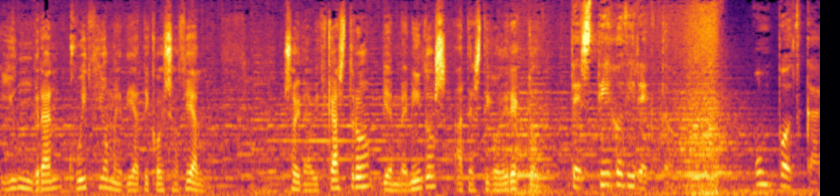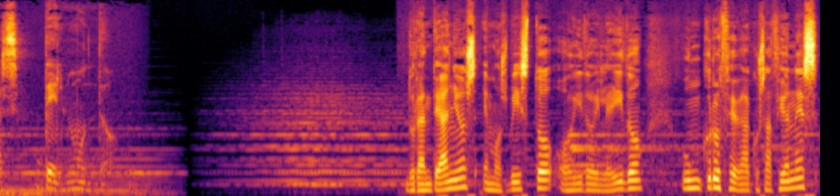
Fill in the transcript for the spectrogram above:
y un gran juicio mediático y social. Soy David Castro, bienvenidos a Testigo Directo. Testigo Directo, un podcast del mundo. Durante años hemos visto, oído y leído un cruce de acusaciones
